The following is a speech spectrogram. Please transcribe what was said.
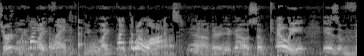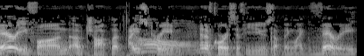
certainly like, like them. them. You like them, Like them quite a lot. Yeah, there you go. So Kelly is very fond of chocolate ice oh. cream. Oh. And of course, if you use something like very,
